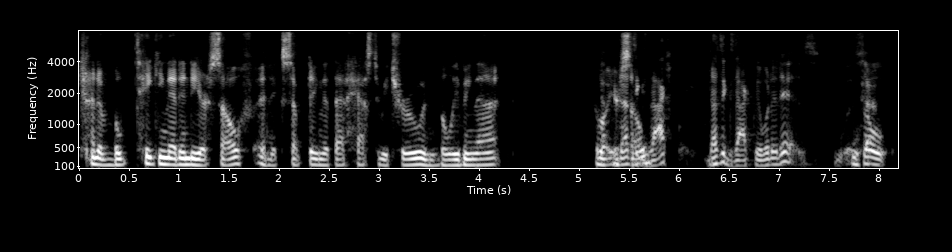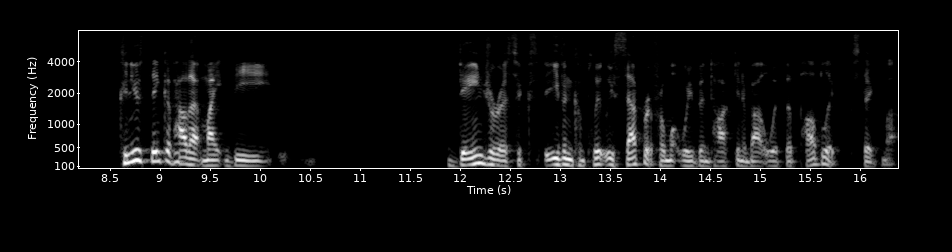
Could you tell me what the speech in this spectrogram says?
kind of be- taking that into yourself and accepting that that has to be true and believing that about That's yourself. exactly that's exactly what it is. Okay. So, can you think of how that might be dangerous, even completely separate from what we've been talking about with the public stigma?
